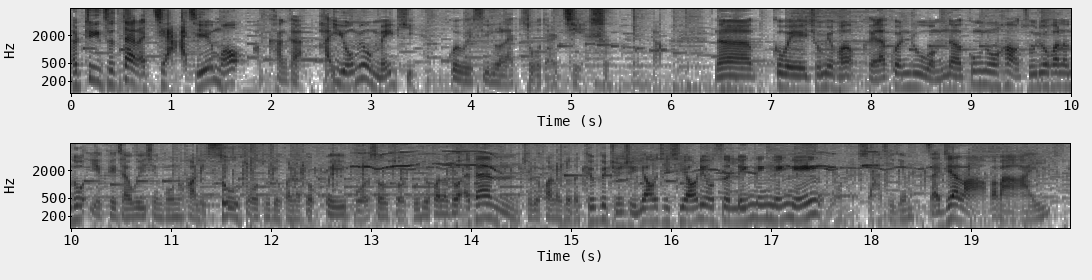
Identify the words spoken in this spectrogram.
而这次戴了假睫毛，看看还有没有媒体会为 C 罗来做点解释？那各位球迷朋友可以来关注我们的公众号“足球欢乐多”，也可以在微信公众号里搜索“足球欢乐多”，微博搜索“足球欢乐多 FM”，足球欢乐多的 QQ 群是幺七七幺六四零零零零。我们下期节目再见啦，拜拜。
